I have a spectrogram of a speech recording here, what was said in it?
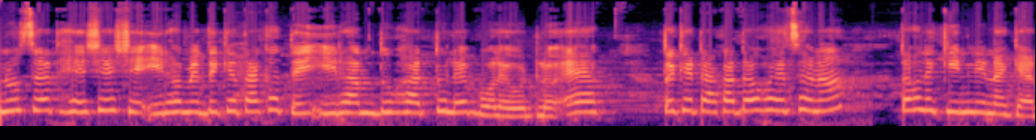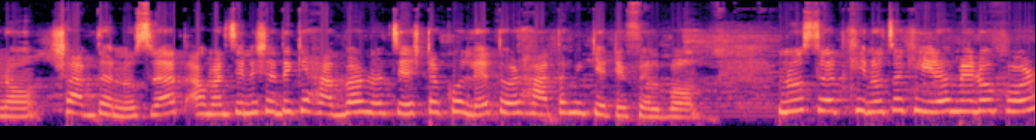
নুসরাত হেসে হেসে ইরহামের দিকে তাকাতেই ইরহাম দু হাত তুলে বলে উঠল, এ, তোকে টাকা দেওয়া হয়েছে না? তাহলে তাহলে কিনলি না কেন? সাবধান নুসরাত, আমার জিনিসের দিকে হাত বাড়ানোর চেষ্টা করলে তোর হাত আমি কেটে ফেলব। নুসরাত ক্ষীণচোখে ইরামের ওপর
